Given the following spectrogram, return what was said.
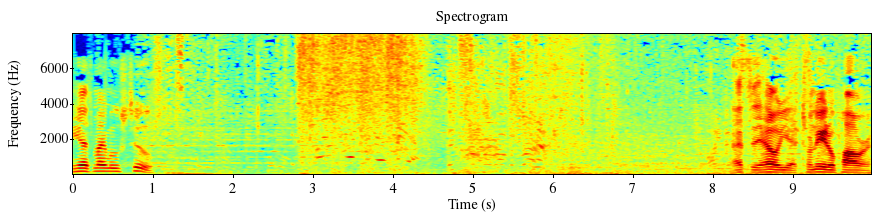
He has my moves too. That's it, hell yeah, tornado power.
